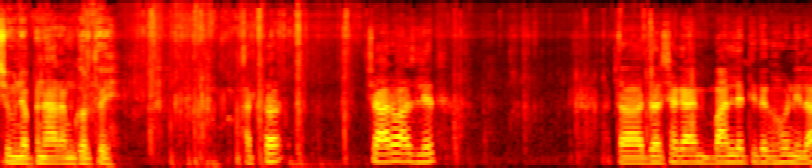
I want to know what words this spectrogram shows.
चिमण्या पण आराम करतोय. आता चार वाजलेत. आता जरशा गाय बांधल्या तिथं गव्हाणीला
